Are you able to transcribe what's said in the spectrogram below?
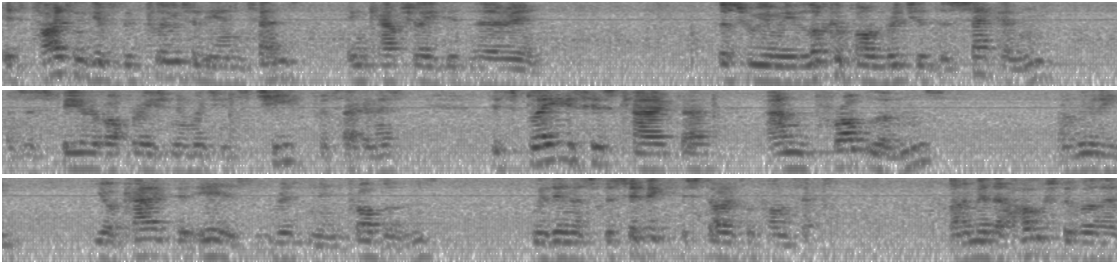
its title gives the clue to the intent encapsulated therein. Thus, we look upon Richard II as a sphere of operation in which its chief protagonist displays his character and problems, and really your character is written in problems, within a specific historical context, and amid a host of other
